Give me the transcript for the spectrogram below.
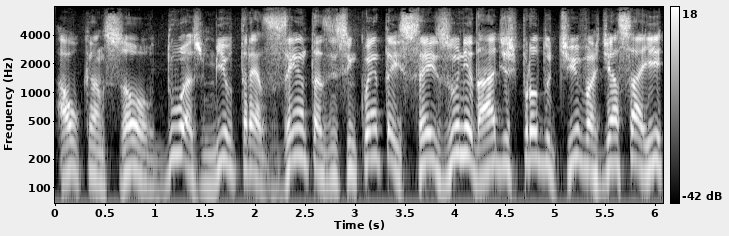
alcançou 2.356 unidades produtivas de açaí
